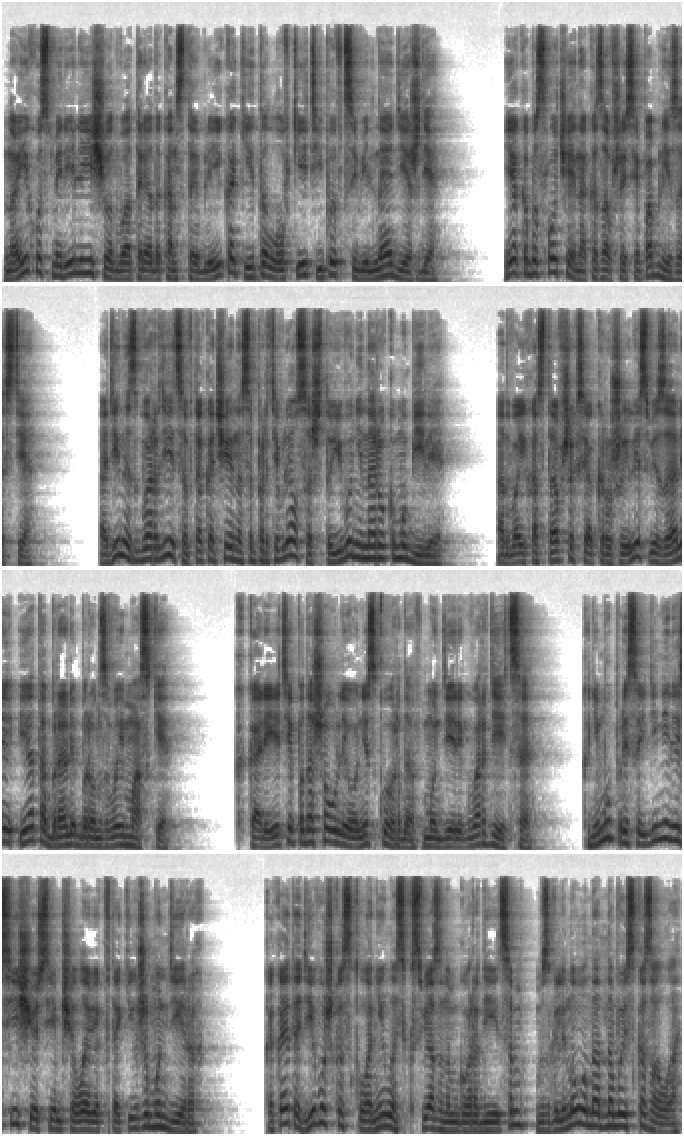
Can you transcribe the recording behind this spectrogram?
но их усмирили еще два отряда констеблей и какие-то ловкие типы в цивильной одежде, якобы случайно оказавшиеся поблизости. Один из гвардейцев так отчаянно сопротивлялся, что его ненароком убили, а двоих оставшихся окружили, связали и отобрали бронзовые маски. К карете подошел Леонис Кордо в мундире гвардейца. К нему присоединились еще семь человек в таких же мундирах. Какая-то девушка склонилась к связанным гвардейцам, взглянула на одного и сказала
